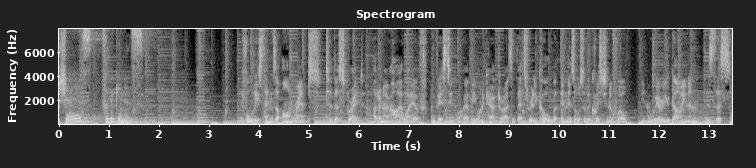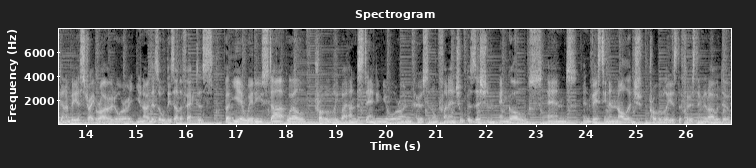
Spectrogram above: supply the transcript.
Shares for beginners. if all these things are on ramps to this great, I don't know, highway of investing or however you want to characterize it, that's really cool. But then there's also the question of, well, you know, where are you going and is this going to be a straight road or, you know, there's all these other factors. But yeah, where do you start? Well, probably by understanding your own personal financial position and goals and investing in knowledge probably is the first thing that I would do.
